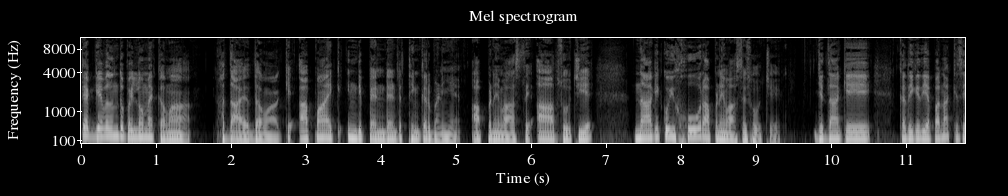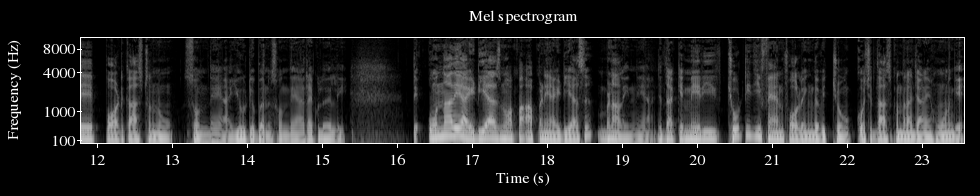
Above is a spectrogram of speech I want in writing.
ਤੇ ਅੱਗੇ ਵਧਣ ਤੋਂ ਪਹਿਲਾਂ ਮੈਂ ਕਹਾਂ ਹਦਾਇਤ ਦਵਾਂ ਕਿ ਆਪਾਂ ਇੱਕ ਇੰਡੀਪੈਂਡੈਂਟ ਥਿੰਕਰ ਬਣੀਏ, ਆਪਣੇ ਵਾਸਤੇ ਆਪ ਸੋਚੀਏ, ਨਾ ਕਿ ਕੋਈ ਹੋਰ ਆਪਣੇ ਵਾਸਤੇ ਸੋਚੇ। ਜਿੱਦਾਂ ਕਿ ਕਦੀ ਕਦੀ ਆਪਾਂ ਨਾ ਕਿਸੇ ਪੋਡਕਾਸਟਰ ਨੂੰ ਸੁਣਦੇ ਆ ਯੂਟਿਊਬਰ ਨੂੰ ਸੁਣਦੇ ਆ ਰੈਗੂਲਰਲੀ ਤੇ ਉਹਨਾਂ ਦੇ ਆਈਡੀਆਜ਼ ਨੂੰ ਆਪਾਂ ਆਪਣੇ ਆਈਡੀਆਜ਼ ਬਣਾ ਲੈਂਦੇ ਆ ਜਿੱਦਾਂ ਕਿ ਮੇਰੀ ਛੋਟੀ ਜੀ ਫੈਨ ਫੋਲੋਇੰਗ ਦੇ ਵਿੱਚੋਂ ਕੁਝ 10-15 ਜਾਣੇ ਹੋਣਗੇ,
